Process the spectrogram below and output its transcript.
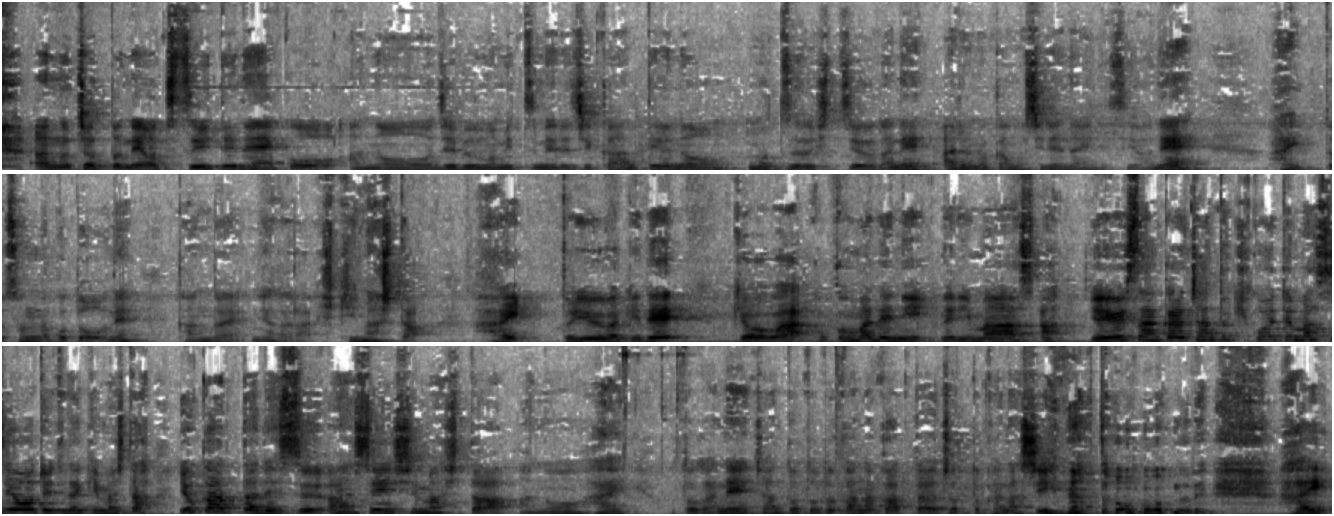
あのちょっとね落ち着いてねこうあの自分を見つめる時間っていうのを持つ必要がねあるのかもしれないですよね。はい。とそんなことをね考えながら弾きました。はい。というわけで今日はここまでになります。あ弥生さんからちゃんと聞こえてますよ。といただきました。よかったです。安心しました。あのはい。音がねちゃんと届かなかったらちょっと悲しいなと思うので。はい。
